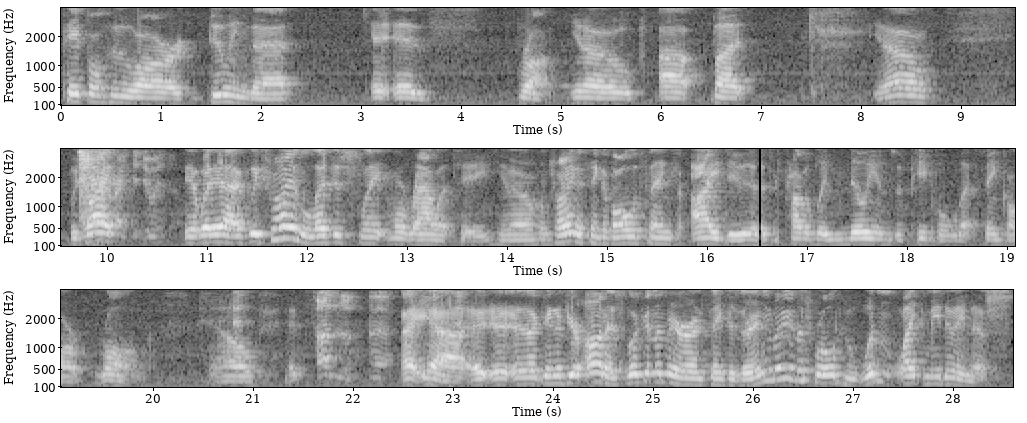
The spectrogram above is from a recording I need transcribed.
people who are doing that is wrong. You know, uh, but you know, if we try. Right it, yeah, well, yeah. If we try and legislate morality, you know, I'm trying to think of all the things I do that there's probably millions of people that think are wrong. You know, it's tons of. Uh, yeah. It, it, like, and if you're honest, look in the mirror and think: Is there anybody in this world who wouldn't like me doing this?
